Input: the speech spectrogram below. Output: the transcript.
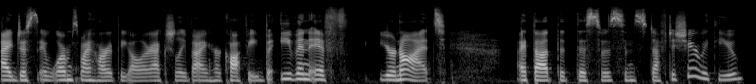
I just, it warms my heart that y'all are actually buying her coffee. But even if you're not, I thought that this was some stuff to share with you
